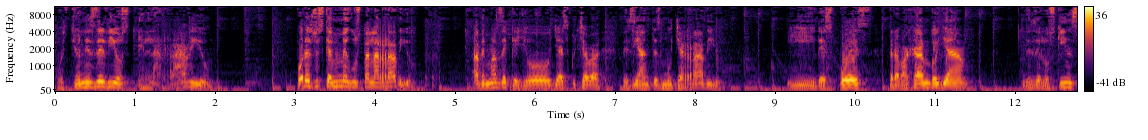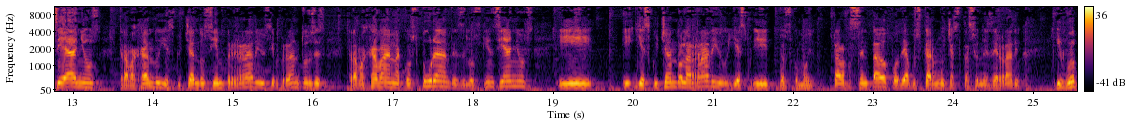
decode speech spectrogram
cuestiones de Dios en la radio. Por eso es que a mí me gusta la radio. Además de que yo ya escuchaba desde antes mucha radio. Y después, trabajando ya desde los 15 años, trabajando y escuchando siempre radio, siempre radio. Entonces, trabajaba en la costura desde los 15 años y y, escuchando la radio y, pues como estaba sentado podía buscar muchas estaciones de radio. Y fue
